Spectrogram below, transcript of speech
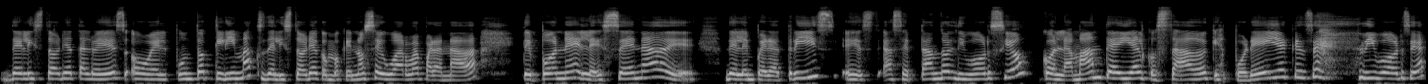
de la historia tal vez o el punto clímax de la historia como que no se guarda para nada. Te pone la escena de, de la emperatriz aceptando el divorcio con la amante ahí al costado, que es por ella que se divorcia,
